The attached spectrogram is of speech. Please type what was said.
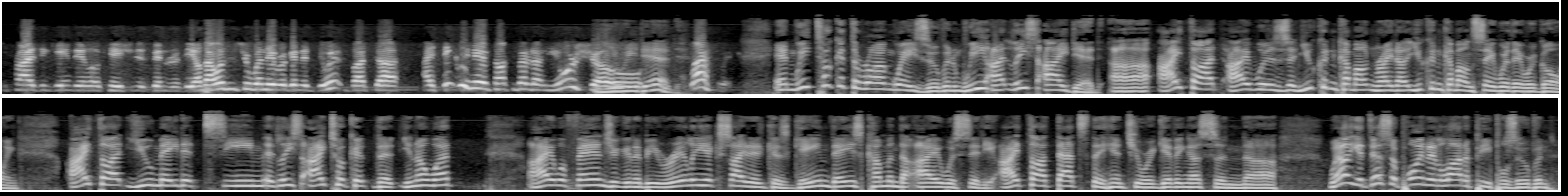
surprising game day location has been revealed. I wasn't sure when they were going to do it, but uh, I think we may have talked about it on your show. We did last week. And we took it the wrong way, Zubin. We, at least I did. Uh, I thought I was, and you couldn't come out and write out. You couldn't come out and say where they were going. I thought you made it seem. At least I took it that you know what. Iowa fans, you're going to be really excited because game day's coming to Iowa City. I thought that's the hint you were giving us, and uh, well, you disappointed a lot of people, Zubin.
